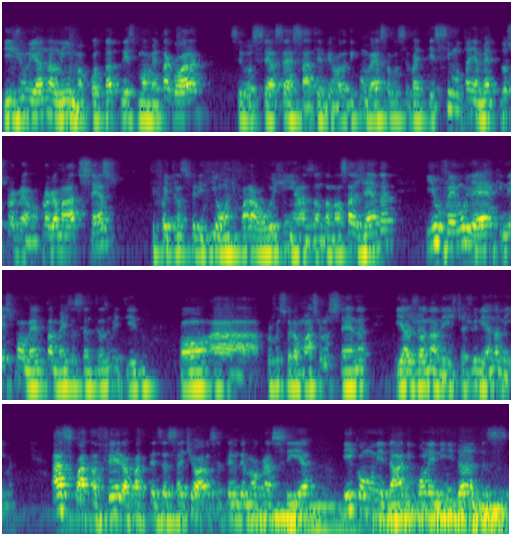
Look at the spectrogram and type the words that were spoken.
e Juliana Lima. Portanto, nesse momento agora, se você acessar a TV Roda de Conversa, você vai ter simultaneamente dois programas. O programa Lato Senso, que foi transferido de ontem para hoje, em razão da nossa agenda, e o Vem Mulher, que neste momento também está sendo transmitido com a professora Márcia Lucena e a jornalista Juliana Lima. Às quarta-feira, a partir das 17 horas, você tem o Democracia e Comunidade com Lenine Dantas.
